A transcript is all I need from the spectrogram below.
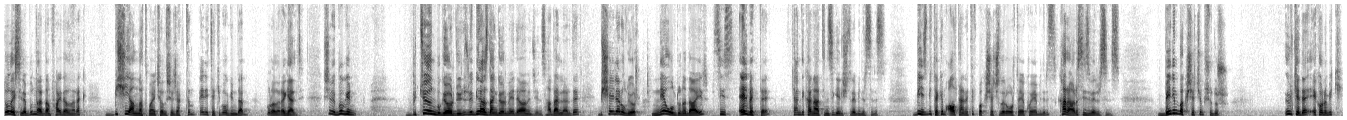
Dolayısıyla bunlardan faydalanarak bir şey anlatmaya çalışacaktım. Ve nitekim o gündem buralara geldi. Şimdi bugün bütün bu gördüğünüz ve birazdan görmeye devam edeceğiniz haberlerde bir şeyler oluyor. Ne olduğuna dair siz elbette kendi kanaatinizi geliştirebilirsiniz. Biz bir takım alternatif bakış açıları ortaya koyabiliriz. Kararı siz verirsiniz. Benim bakış açım şudur. Ülkede ekonomik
